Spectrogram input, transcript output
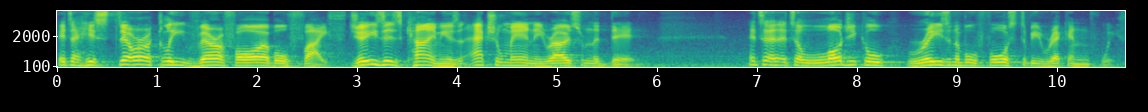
it's a historically verifiable faith. Jesus came, he was an actual man, he rose from the dead. It's a, it's a logical, reasonable force to be reckoned with.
